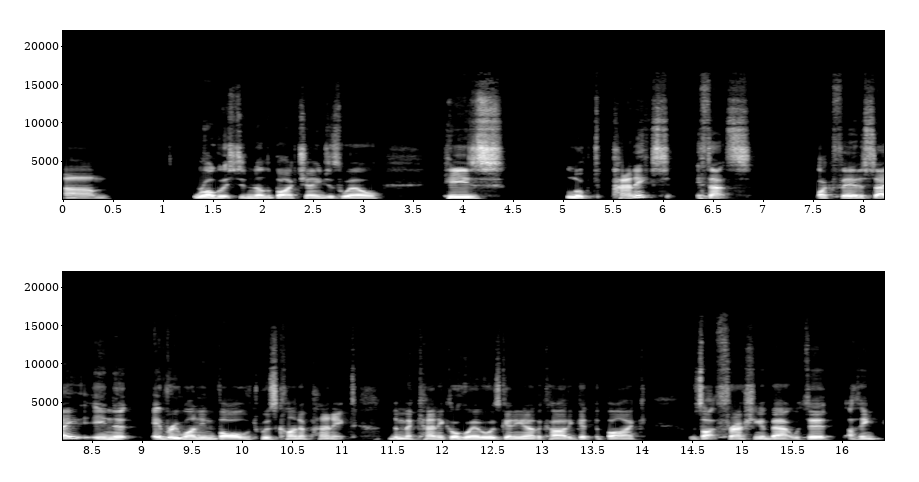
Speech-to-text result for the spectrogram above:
Um, Roglic did another bike change as well. He's looked panicked, if that's like fair to say, in that everyone involved was kind of panicked. The mechanic or whoever was getting out of the car to get the bike was like thrashing about with it. I think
